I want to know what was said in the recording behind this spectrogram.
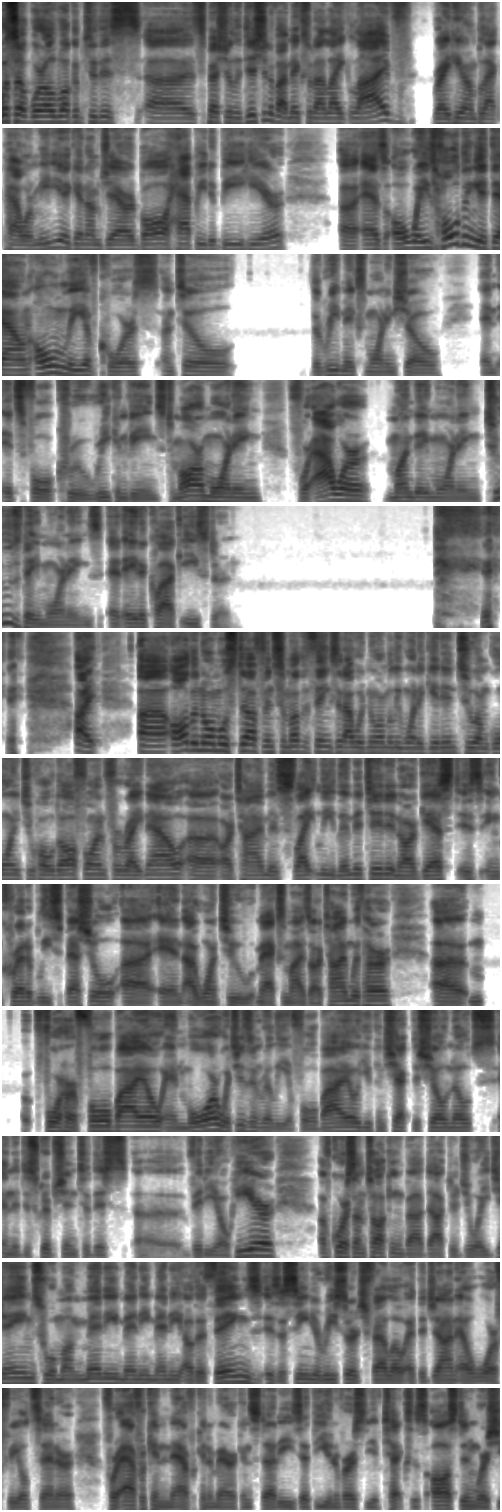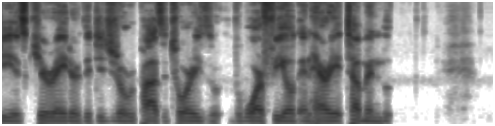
What's up, world? Welcome to this uh, special edition of I Mix What I Like live right here on Black Power Media. Again, I'm Jared Ball. Happy to be here. Uh, as always, holding it down only, of course, until the Remix Morning Show and its full crew reconvenes tomorrow morning for our Monday morning, Tuesday mornings at 8 o'clock Eastern. all right. Uh, all the normal stuff and some other things that I would normally want to get into, I'm going to hold off on for right now. Uh, our time is slightly limited, and our guest is incredibly special, uh, and I want to maximize our time with her. Uh, for her full bio and more, which isn't really a full bio, you can check the show notes in the description to this uh, video here. Of course, I'm talking about Dr. Joy James, who, among many, many, many other things, is a senior research fellow at the John L. Warfield Center for African and African American Studies at the University of Texas, Austin, where she is curator of the digital repositories, the Warfield and Harriet Tubman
